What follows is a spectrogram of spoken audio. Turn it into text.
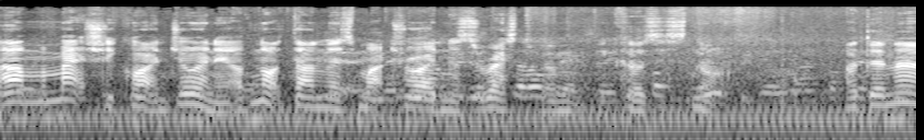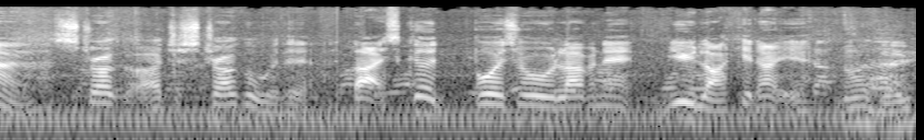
Um, I'm actually quite enjoying it. I've not done as much riding as the rest of them because it's not. I don't know. I struggle. I just struggle with it. But it's good. Boys are all loving it. You like it, don't you? I do.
